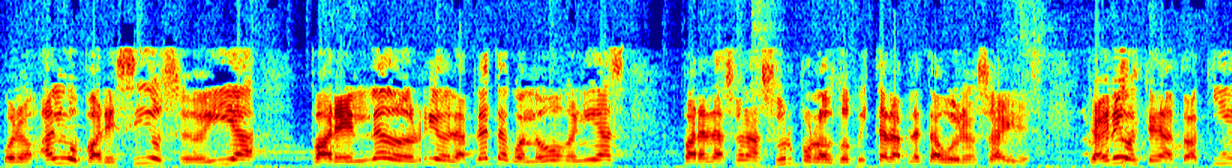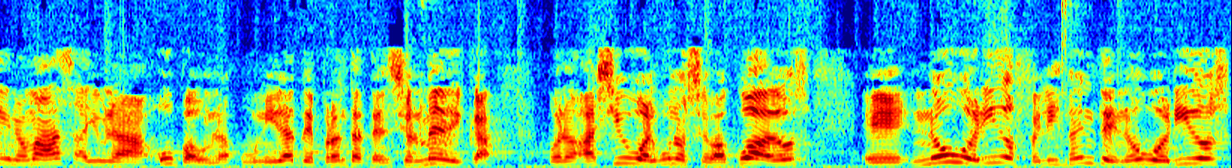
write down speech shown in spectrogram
Bueno, algo parecido se veía para el lado del Río de la Plata cuando vos venías para la zona sur por la autopista La Plata-Buenos Aires. Te agrego este dato. Aquí nomás hay una UPA, una unidad de pronta atención médica. Bueno, allí hubo algunos evacuados. Eh, no hubo heridos, felizmente, no hubo heridos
